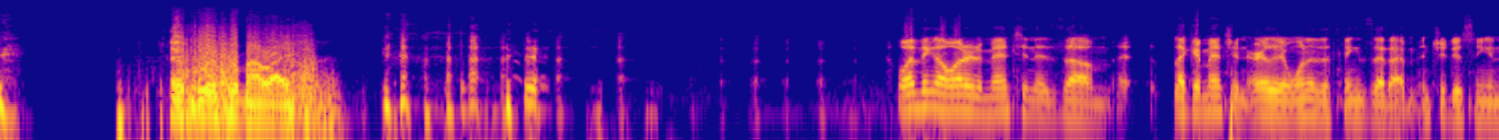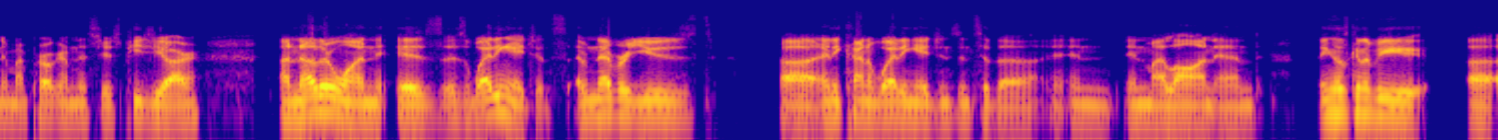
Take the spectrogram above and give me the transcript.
I fear for my life. One thing I wanted to mention is, um, like I mentioned earlier, one of the things that I'm introducing into my program this year is PGR. Another one is is wetting agents. I've never used uh, any kind of wetting agents into the in in my lawn, and I think it's going to be. Uh,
